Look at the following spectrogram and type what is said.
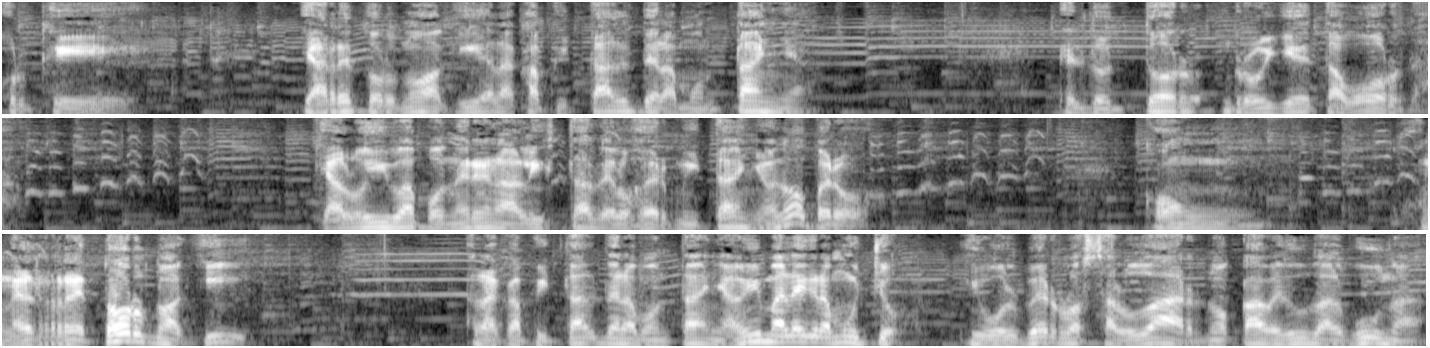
porque ya retornó aquí a la capital de la montaña el doctor Royeta Borda. Ya lo iba a poner en la lista de los ermitaños, ¿no? Pero con, con el retorno aquí a la capital de la montaña. A mí me alegra mucho y volverlo a saludar, no cabe duda alguna,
